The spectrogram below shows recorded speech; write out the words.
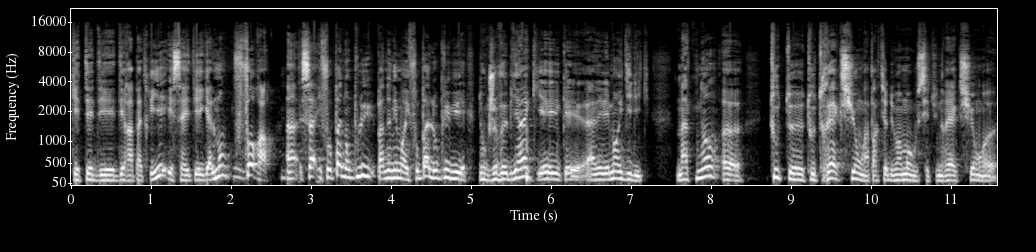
qui étaient des, rapatriés, et ça a été également fora. Hein. ça, il ne faut pas non plus, pardonnez-moi, il ne faut pas l'oublier. Donc je veux bien qu'il y ait un élément idyllique. Maintenant, toute, toute réaction, à partir du moment où c'est une réaction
